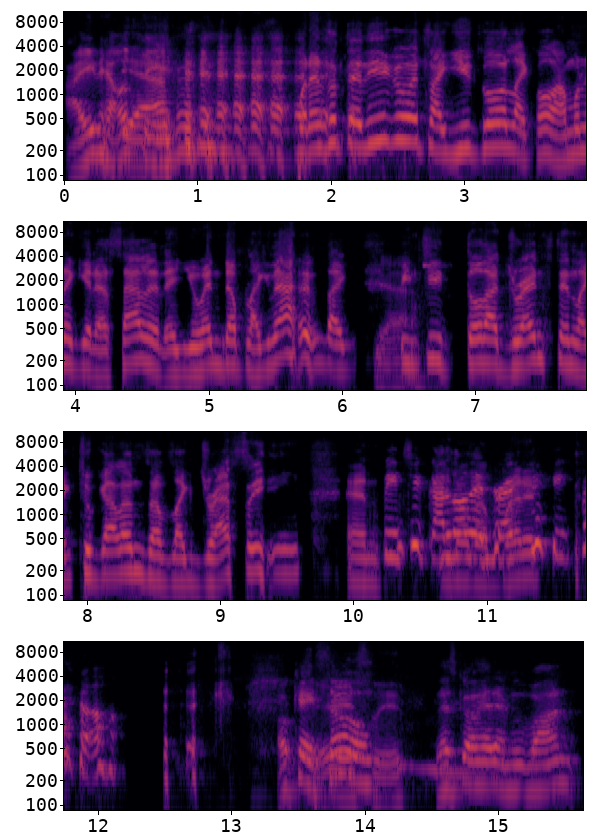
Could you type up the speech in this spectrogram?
I eat healthy. Yeah. Por eso te digo, it's like you go like, oh, I'm gonna get a salad, and you end up like that, like Yeah. pinche toda drenched in like two gallons of like dressing, and Pinche caldo know, de the breaded- dressing, pero Okay, so let's go ahead and move on.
